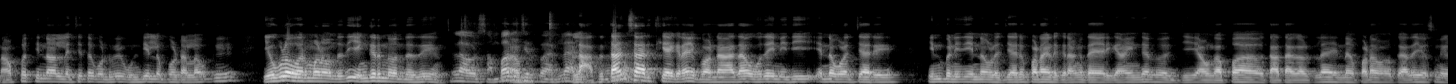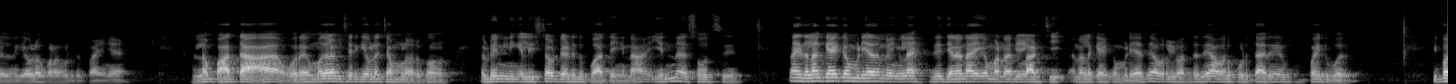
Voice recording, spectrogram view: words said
நாற்பத்தி நாலு லட்சத்தை கொண்டு போய் உண்டியலில் போட்ட அளவுக்கு எவ்வளோ வருமானம் வந்தது? எங்கேருந்து வந்தது? இல்ல அவர் சம்பாதிச்சிருப்பார்ல. அல்ல அதுதான் சார் கேட்குறேன் இப்போ நான் அதான் உதயநிதி என்ன உழைச்சாரு? இன்பநிதி என்ன உழைச்சாரு? படம் எடுக்கிறாங்க தயாரிக்கிறாங்க. எங்கேருந்து வந்துச்சு? அவங்க அப்பா தாத்தா காலத்தில் என்ன படம் கதை யோசனை எழுதுனதுக்கு எவ்வளோ பணம் கொடுத்துருப்பாங்க? இதெல்லாம் பார்த்தா ஒரு முதலமைச்சருக்கு எவ்வளோ சம்பளம் இருக்கும்? எப்படின்னு நீங்கள் லிஸ்ட் அவுட் எடுத்து பார்த்தீங்கன்னா என்ன சோர்ஸு நான் இதெல்லாம் கேட்க முடியாதுன்னு வைங்களேன். இது ஜனநாயக மன்னர்கள் ஆட்சி. அதனால் கேட்க முடியாது. அவர்கள் வந்தது அவர் கொடுத்தாரு போயிட்டு போகுது. இப்போ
